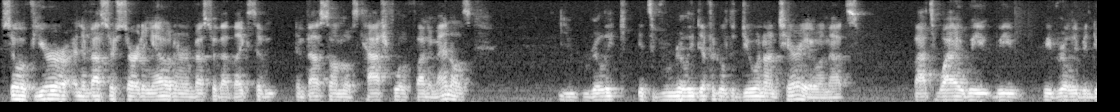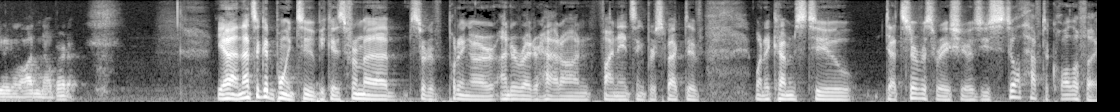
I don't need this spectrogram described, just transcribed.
So if you're an investor starting out or an investor that likes to invest on those cash flow fundamentals, you really it's really difficult to do in Ontario, and that's that's why we we we've really been doing a lot in Alberta. Yeah, and that's a good point too, because from a sort of putting our underwriter hat on financing perspective, when it comes to debt service ratios, you still have to qualify.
